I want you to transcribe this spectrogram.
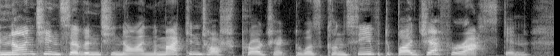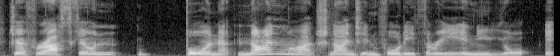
In 1979, the Macintosh project was conceived by Jeff Raskin. Jeff Raskin, born 9 March 1943 in New York, eh,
